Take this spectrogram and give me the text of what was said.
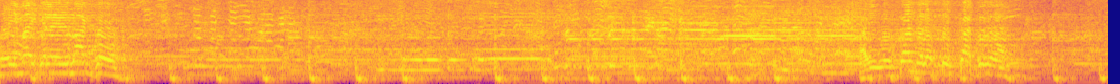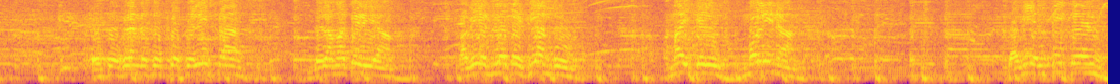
Ahí Michael en el banco. Ahí buscando el espectáculo. Estos grandes especialistas de la materia. Javier López Landu, Michael Molina, Daniel Piquel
